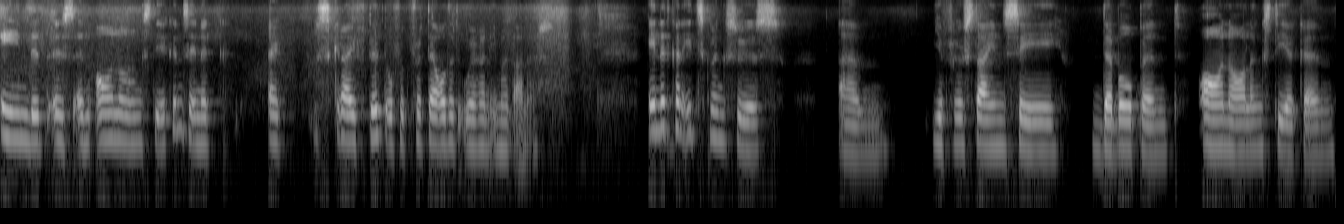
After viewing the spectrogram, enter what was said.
en dit is in aanhalingstekens en ek ek skryf dit of ek vertel dit oor aan iemand anders. En dit kan iets klink soos ehm um, Juffrou Steyn sê dubbelpunt aanhalingsteken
